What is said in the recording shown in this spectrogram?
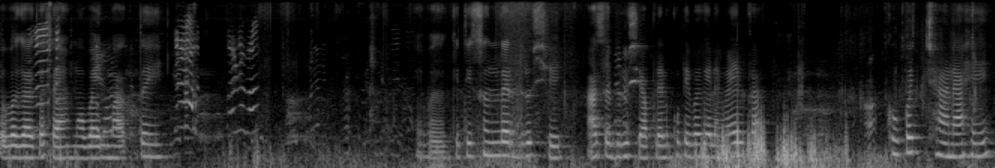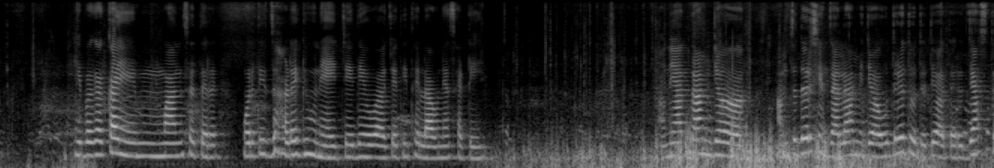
तो बघा कसा मोबाईल मागतोय. हे बघा किती सुंदर दृश्य असं दृश्य आपल्याला कुठे बघायला मिळेल का? खूपच छान आहे. हे बघा काही माणसं तर वरती झाडं घेऊन यायचे देवाच्या तिथे लावण्यासाठी. आणि आता आमच्या जेव्हा आमचं दर्शन झालं आम्ही जेव्हा उतरत होतो तेव्हा तर जास्त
